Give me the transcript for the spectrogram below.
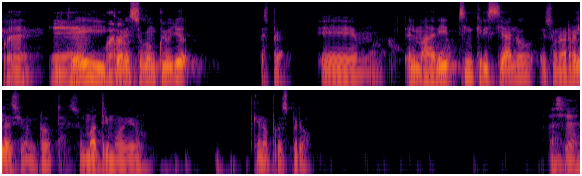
pues, y, eh, con esto concluyo. Espera, em, el Madrid sin Cristiano es una relación rota, es un matrimonio que no prosperó. Así es.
